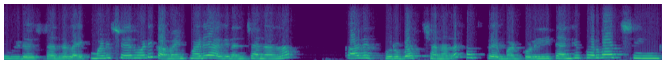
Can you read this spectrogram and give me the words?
ಈ ವಿಡಿಯೋ ಇಷ್ಟ ಆದ್ರೆ ಲೈಕ್ ಮಾಡಿ ಶೇರ್ ಮಾಡಿ ಕಮೆಂಟ್ ಮಾಡಿ. ಹಾಗೆ ನನ್ನ ಚಾನಲ್ನ ಕಾಲೇಜ್ ಕುರುಬಸ್ ಚಾನಲ್ನ ಸಬ್ಸ್ಕ್ರೈಬ್ ಮಾಡ್ಕೊಳ್ಳಿ. ಥ್ಯಾಂಕ್ ಯು ಫಾರ್ ವಾಚಿಂಗ್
